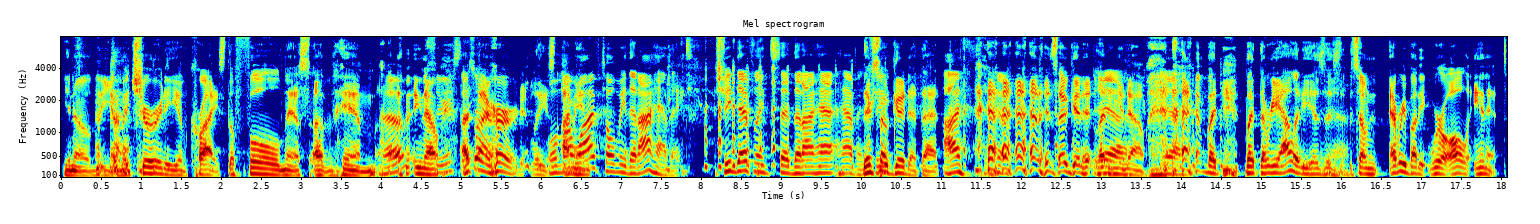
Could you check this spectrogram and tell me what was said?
you know, the maturity of Christ, the fullness of Him. Oh, you know, seriously? that's what I heard at least. Well, my I mean, wife told me that I haven't. She definitely said that I ha- haven't. They're She- so good at that. I they're so good at letting Yeah. you know. Yeah. but but the reality is, is so everybody we're all in it.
